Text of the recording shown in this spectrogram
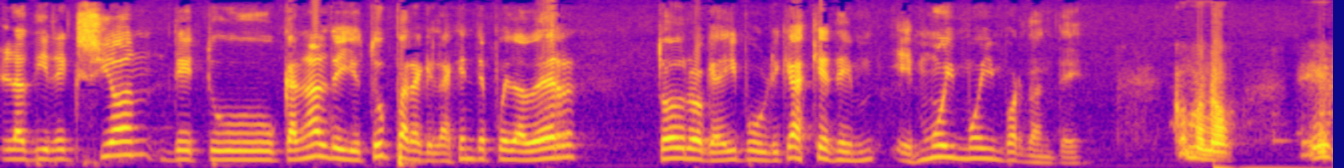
la dirección de tu canal de YouTube para que la gente pueda ver todo lo que ahí publicás, que es, de, es muy, muy importante. ¿Cómo no? Es,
